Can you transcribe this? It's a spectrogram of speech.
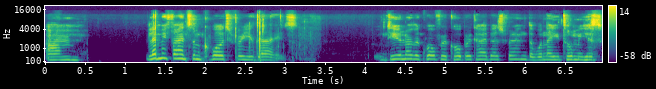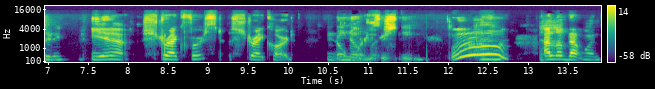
Um, let me find some quotes for you guys. Do you know the quote for Cobra Kai, best friend? The one that you told me yesterday. yeah, strike first, strike hard, no, mercy. Ooh, Um, I love that one.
